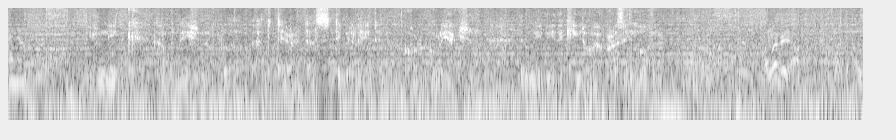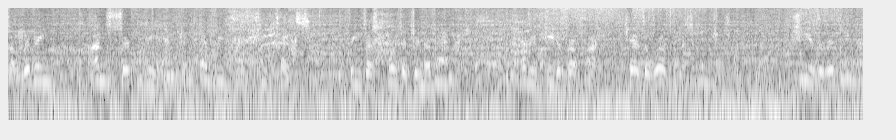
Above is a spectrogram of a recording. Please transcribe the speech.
I know. a unique combination of love and terror does stimulate a cortical reaction that may be the key to our crossing over. Olivia is a living uncertainty engine. Every breath she takes brings us closer to Nirvana. Every beat of her heart tears the world from its hinges. She is the Redeemer.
